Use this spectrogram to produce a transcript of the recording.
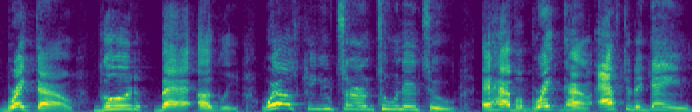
breakdown, good, bad, ugly? Where else can you turn tune into and have a breakdown after the game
